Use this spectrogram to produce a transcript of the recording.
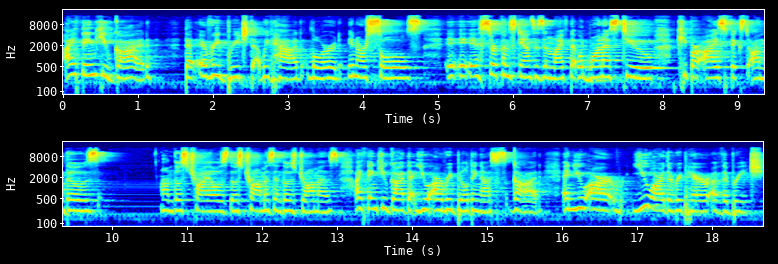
I thank you, God, that every breach that we've had, Lord, in our souls, i- i- i- circumstances in life that would want us to keep our eyes fixed on those on those trials, those traumas and those dramas. I thank you, God, that you are rebuilding us, God, and you are you are the repair of the breach,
